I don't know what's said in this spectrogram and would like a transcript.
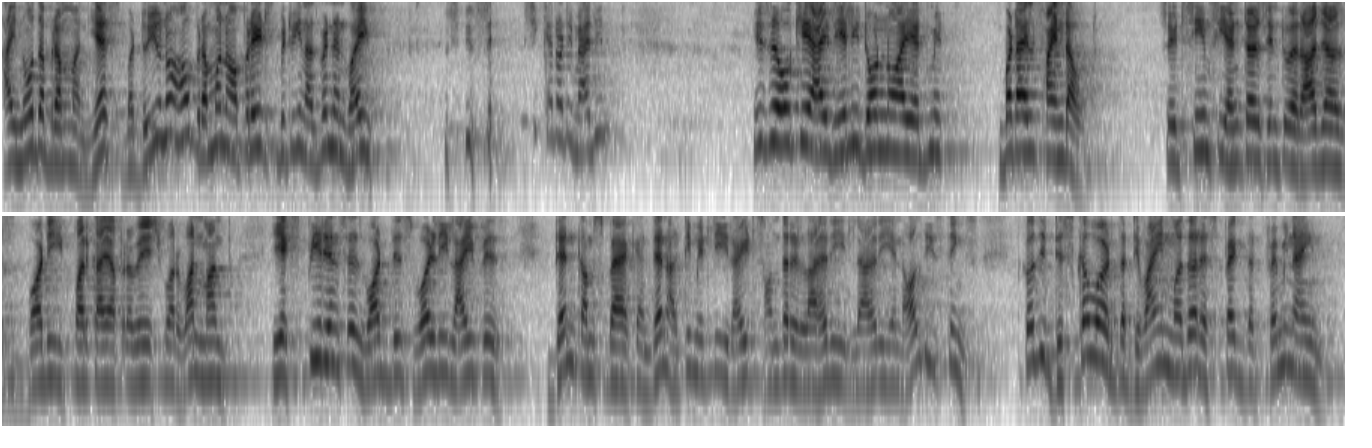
I know the Brahman, yes, but do you know how Brahman operates between husband and wife? she said, she cannot imagine. He says, Okay, I really don't know, I admit, but I'll find out. So it seems he enters into a Raja's body, Parkaya Pravesh, for one month. He experiences what this worldly life is, then comes back, and then ultimately he writes Saundarya Lahari, Lahari, and all these things. because he discovered the divine mother aspect, that feminine.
